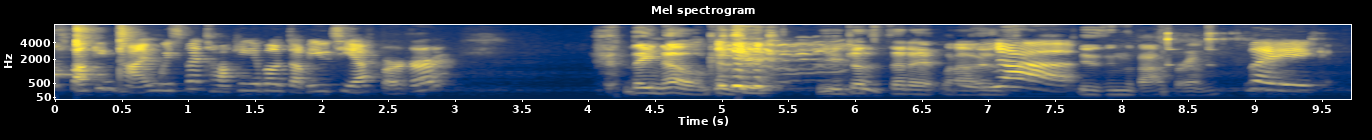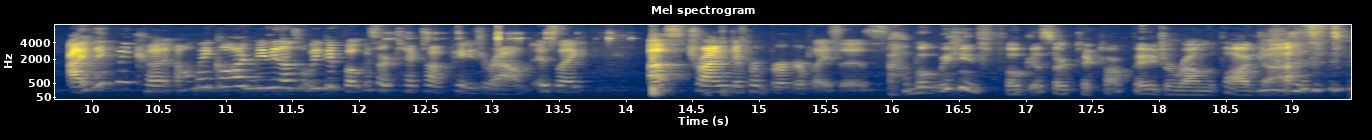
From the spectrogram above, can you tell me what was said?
of fucking time we spent talking about WTF burger. They know because you, you just did it when I was yeah, using the bathroom. like I think we could. Oh my god, maybe that's what we could focus our TikTok page around. Is like us trying different burger places. How about we focus our TikTok page around the podcast?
